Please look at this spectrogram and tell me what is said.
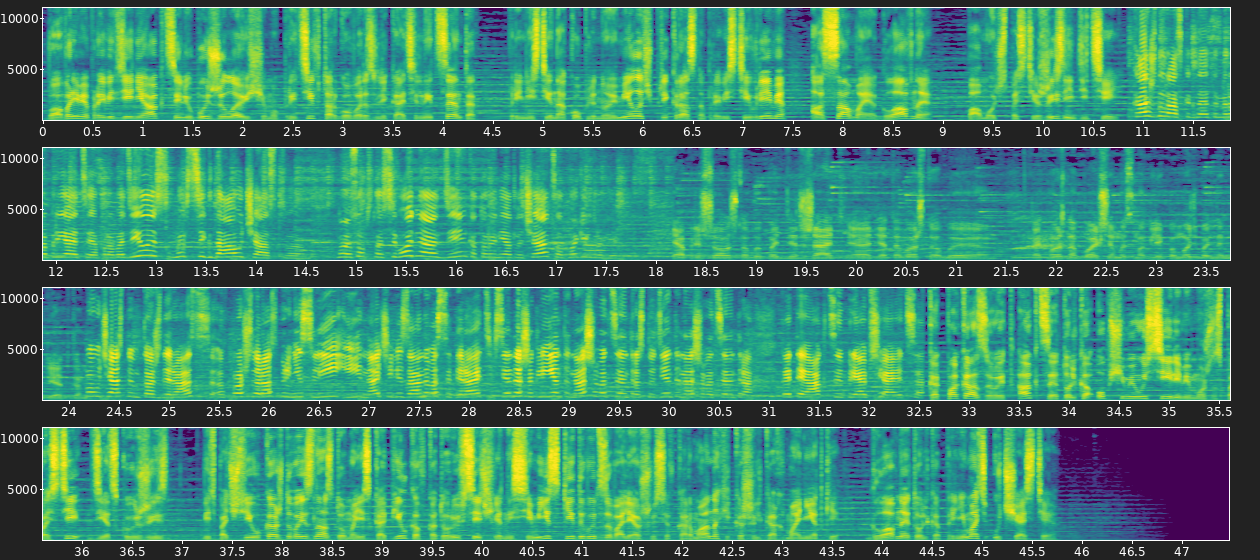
Во время проведения акции любой желающий мог прийти в торгово-развлекательный центр, принести накопленную мелочь, прекрасно провести время, а самое главное – помочь спасти жизни детей. Каждый раз, когда это мероприятие проводилось, мы всегда участвуем. Ну и, собственно, сегодня день, который не отличается от многих других. Я пришел, чтобы поддержать, э, для того, чтобы как можно больше мы смогли помочь больным деткам. Мы участвуем каждый раз. В прошлый раз принесли и начали заново собирать. Все наши клиенты нашего центра, студенты нашего центра к этой акции приобщаются. Как показывает акция, только общими усилиями можно спасти детскую жизнь. Ведь почти у каждого из нас дома есть копилка, в которую все члены семьи скидывают завалявшуюся в карманах и кошельках монетки. Главное только принимать участие.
